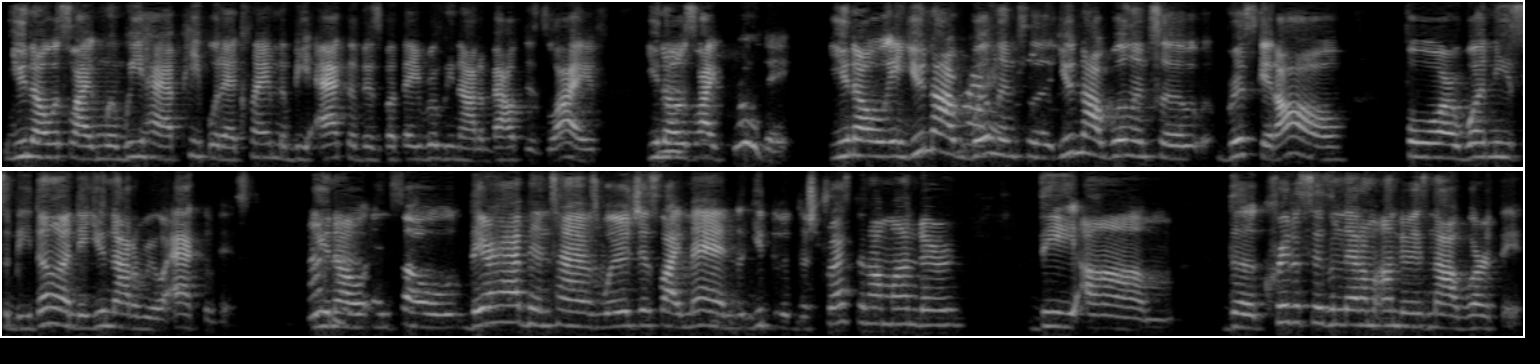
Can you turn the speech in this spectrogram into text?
you know, it's like when we have people that claim to be activists but they really not about this life, you know, it's like prove it. You know, and you're not willing to you're not willing to risk it all for what needs to be done, then you're not a real activist you mm-hmm. know and so there have been times where it's just like man you the stress that i'm under the um the criticism that i'm under is not worth it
